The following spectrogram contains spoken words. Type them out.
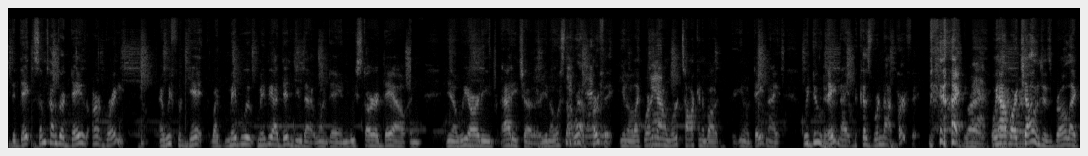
the day. Sometimes our days aren't great, and we forget. Like maybe we, maybe I didn't do that one day, and we start our day out, and you know we already at each other. You know, it's not we're not Exactly. perfect. You know, like right Yeah. now we're talking about you know date night. We do Yeah. date night because we're not perfect. like Right. we have our right. challenges, bro. Like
